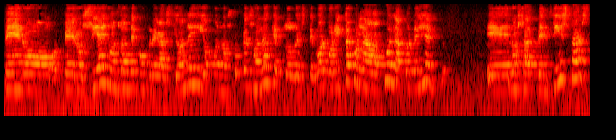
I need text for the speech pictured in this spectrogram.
Pero, pero sí hay un montón de congregaciones y yo conozco personas que todo es temor. Ahorita con la vacuna, por ejemplo, los adventistas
